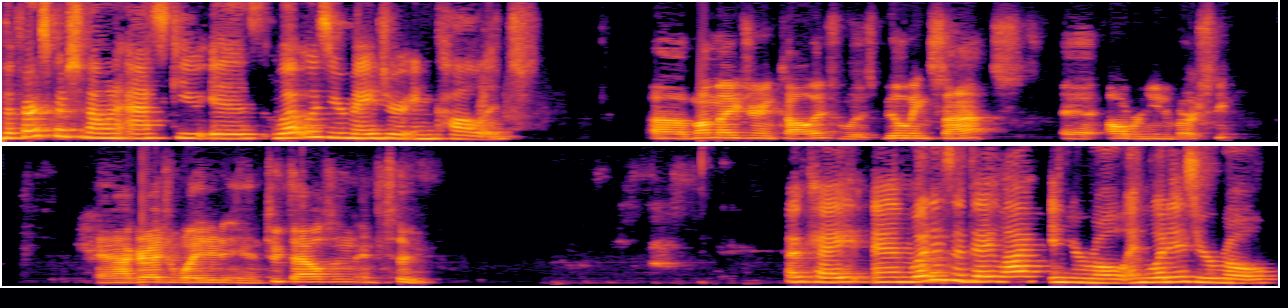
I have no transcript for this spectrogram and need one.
the first question I want to ask you is what was your major in college? Uh, my major in college was building science at Auburn University, and I graduated in 2002. Okay, and what is a day like in your role, and what is your role?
